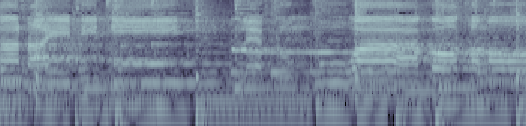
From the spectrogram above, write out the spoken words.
มาในพิธี และกลุ่มผู้ว่ากทม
